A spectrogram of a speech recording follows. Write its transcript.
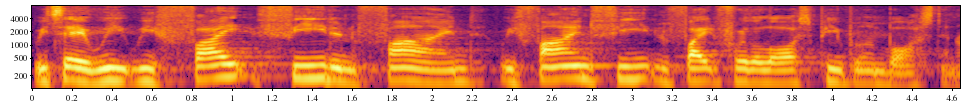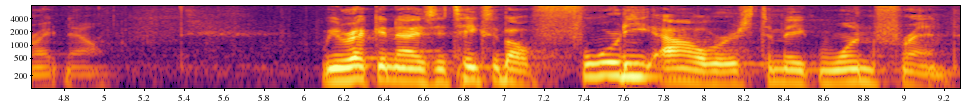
we say we, we fight, feed, and find. We find, feed, and fight for the lost people in Boston right now. We recognize it takes about 40 hours to make one friend.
